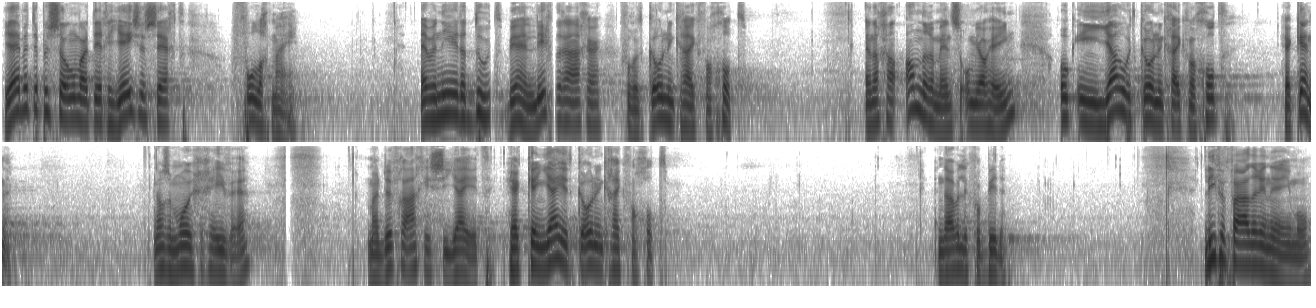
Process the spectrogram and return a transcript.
Jij bent de persoon waar tegen Jezus zegt, volg mij. En wanneer je dat doet, ben jij een lichtdrager voor het koninkrijk van God. En dan gaan andere mensen om jou heen ook in jou het koninkrijk van God herkennen. Dat is een mooi gegeven, hè? Maar de vraag is, zie jij het? Herken jij het koninkrijk van God? En daar wil ik voor bidden. Lieve Vader in de hemel,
